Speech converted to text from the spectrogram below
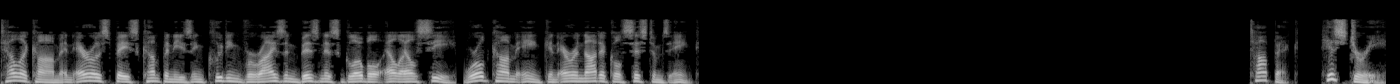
telecom and aerospace companies including Verizon Business Global LLC, WorldCom Inc. and Aeronautical Systems Inc. History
